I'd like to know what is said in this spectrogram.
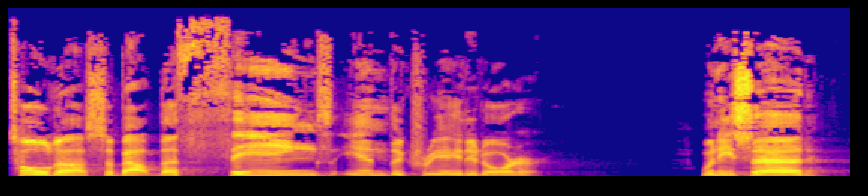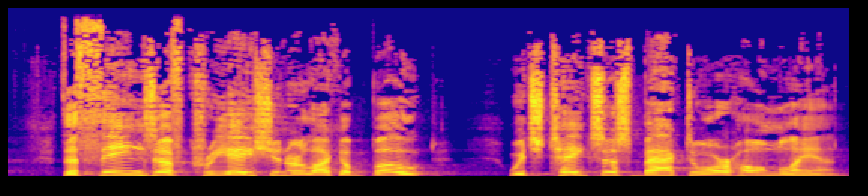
told us about the things in the created order when he said, The things of creation are like a boat which takes us back to our homeland,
